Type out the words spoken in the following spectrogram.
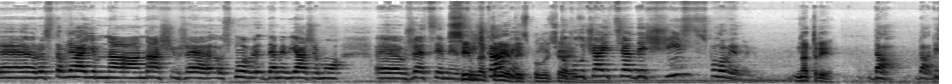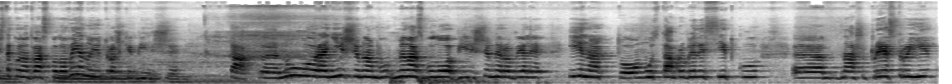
е, розставляємо на наші вже основи, де ми в'яжемо е, вже цими 7 на стрічками, 3 десь то виходить. виходить десь 6,5. На 3. Да, да, десь тако на 2,5, трошки більше. Так, е, ну раніше нам у нас було більше, ми робили і на тому, там робили сітку е, нашу пристрої,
